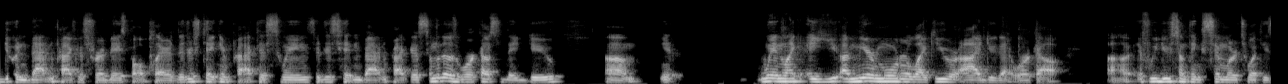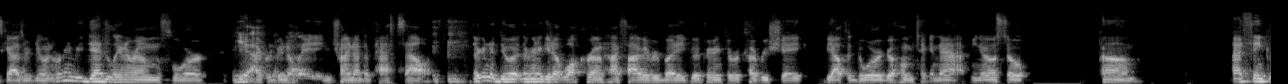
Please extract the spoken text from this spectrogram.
doing batting practice for a baseball player. They're just taking practice swings. They're just hitting batting practice. Some of those workouts that they do, um, you know, when like a, a mere mortal like you or I do that workout, uh, if we do something similar to what these guys are doing, we're going to be dead laying around on the floor yeah, hyperventilating, trying not to pass out. They're going to do it. They're going to get up, walk around, high five everybody, go drink the recovery shake, be out the door, go home, take a nap. You know, so um, I think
